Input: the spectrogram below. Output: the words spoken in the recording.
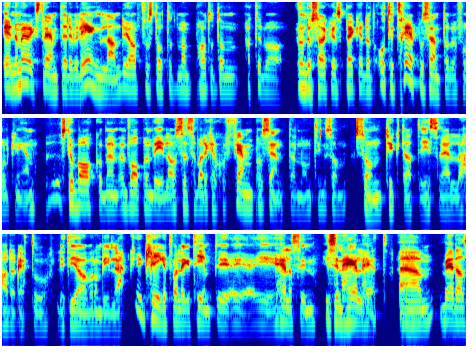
Ännu mer extremt är det väl i England. Jag har förstått att man pratat om att det var undersökningar som pekade att 83 procent av befolkningen stod bakom en, en vapenvila och sen så var det kanske 5 procent eller någonting som, som tyckte att Israel hade rätt att lite göra vad de ville. Kriget var legitimt i, i, i hela sin, i sin helhet. Um, ehm, Medan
